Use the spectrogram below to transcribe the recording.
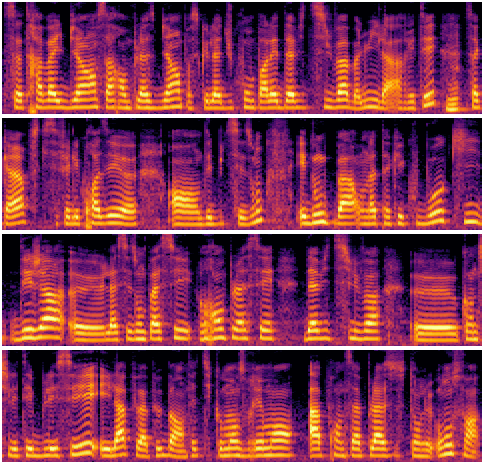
Ça travaille bien, ça remplace bien. Parce que là, du coup, on parlait de David Silva. Bah, lui, il a arrêté mm. sa carrière parce qu'il s'est fait les croiser euh, en début de saison. Et donc, bah, on a attaqué Kubo qui, déjà, euh, la saison passée, remplaçait David Silva euh, quand il était blessé. Et là, peu à peu, bah, en fait, il commence vraiment à prendre sa place dans le 11. Enfin,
